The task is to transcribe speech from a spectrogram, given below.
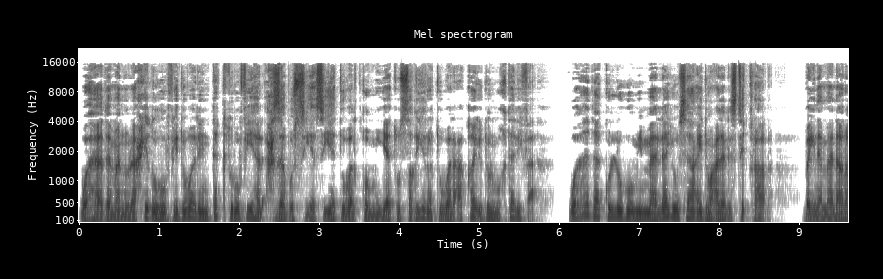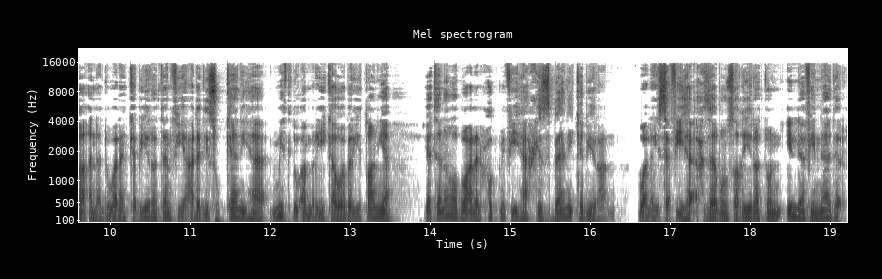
وهذا ما نلاحظه في دول تكثر فيها الأحزاب السياسية والقوميات الصغيرة والعقائد المختلفة وهذا كله مما لا يساعد على الاستقرار. بينما نرى أن دولا كبيرة في عدد سكانها مثل أمريكا وبريطانيا يتناوب على الحكم فيها حزبان كبيران وليس فيها أحزاب صغيرة إلا في النادر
